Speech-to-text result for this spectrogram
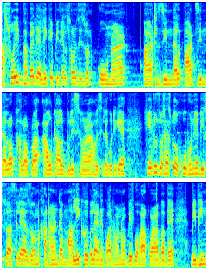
আচৰিতভাৱে দেলহি কেপিটেলছৰ যিজন অ'নাৰ পাৰ্থ জিন্দাল পাৰ্থ জিন্দালৰ ফালৰ পৰা আউট আউট বুলি চিঞৰা হৈছিলে। গতিকে সেইটো যথেষ্ট অশুভনীয় দৃশ্য আছিলে। এজন সাধাৰণতে মালিক হৈ পেলাই এনেকুৱা ধৰণৰ ব্যৱহাৰ কৰাৰ বাবে বিভিন্ন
